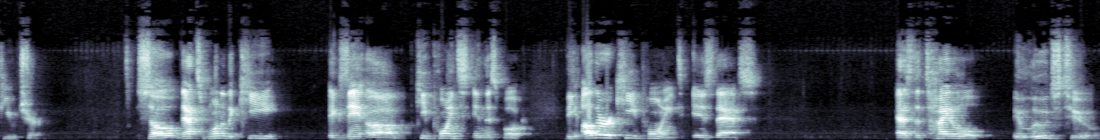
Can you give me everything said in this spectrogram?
future. So that's one of the key exam uh, key points in this book. The other key point is that, as the title alludes to,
